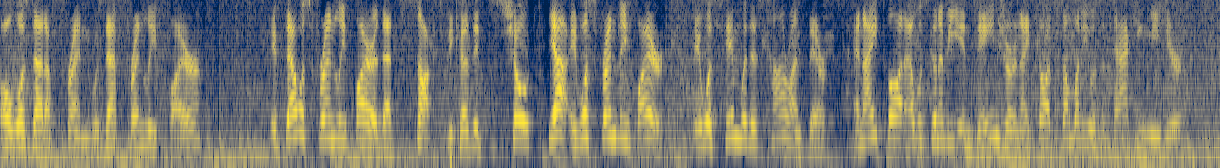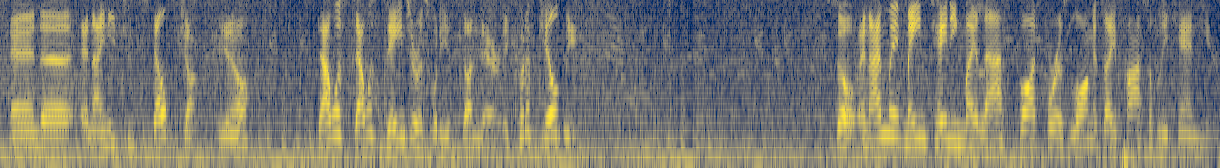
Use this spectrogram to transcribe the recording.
Or was that a friend? Was that friendly fire? If that was friendly fire, that sucked because it showed... Yeah, it was friendly fire. It was him with his Talons there. And I thought I was going to be in danger and I thought somebody was attacking me here. And uh, and I need to stealth jump, you know? That was, that was dangerous what he's done there. It could have killed me. So, and I'm maintaining my last bot for as long as I possibly can here.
